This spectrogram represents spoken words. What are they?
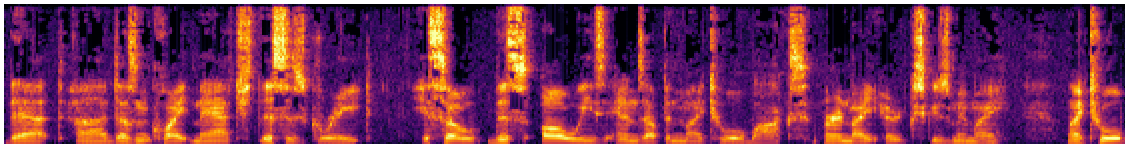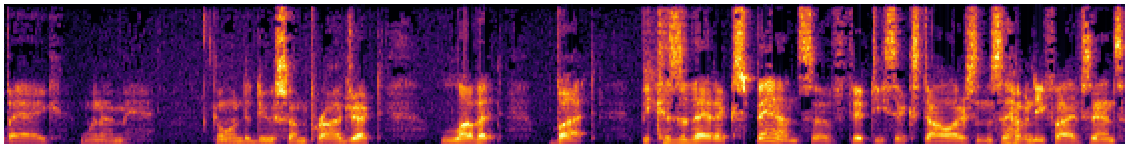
that uh, doesn't quite match. This is great. So this always ends up in my toolbox, or in my, or excuse me, my my tool bag when I'm going to do some project. Love it, but because of that expense of $56.75,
